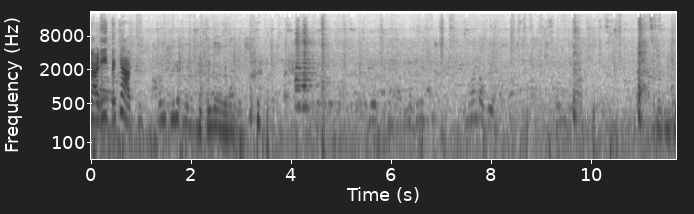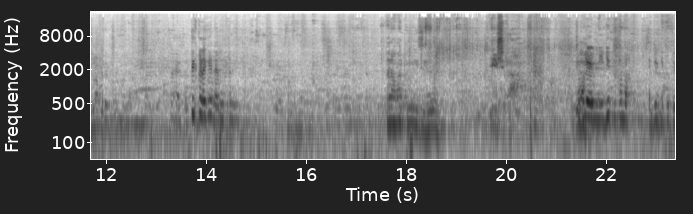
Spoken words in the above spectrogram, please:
गाडी इथे की आत इकडलं निवांत होतो या. तिकडे गेल्या. रामा प्लीज चपले मी घेते थांबा. घेत होते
